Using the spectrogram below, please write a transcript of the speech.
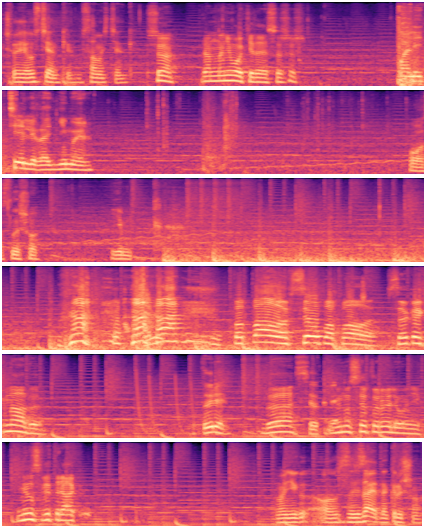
Все, я у стенки, у самой стенки. Все, прям на него кидай, слышишь? Полетели, роднимые. О, слышу. Им. Попало, все попало. Все как надо. В туре? Да. Кля- Минус все турели у них. Минус ветряк. Он, не- он залезает на крышу.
